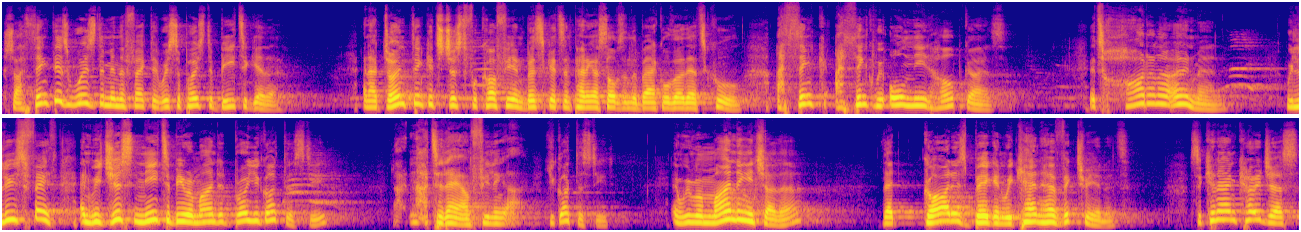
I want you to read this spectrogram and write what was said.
so I think there's wisdom in the fact that we're supposed to be together. And I don't think it's just for coffee and biscuits and patting ourselves in the back, although that's cool. I think, I think we all need help, guys. It's hard on our own, man. We lose faith, and we just need to be reminded, bro, you got this, dude. Like, not today, I'm feeling, uh, you got this, dude. And we're reminding each other that God is big and we can have victory in it. So, can I encourage us,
